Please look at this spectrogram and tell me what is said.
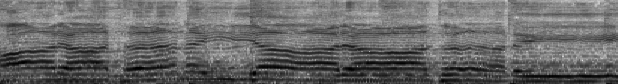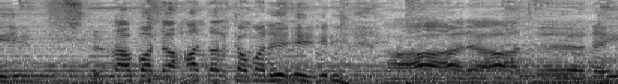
ആരാധനൈ ആരാധനൈ. റബന ഹതൽ കമലേരി ആരാധനൈ.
